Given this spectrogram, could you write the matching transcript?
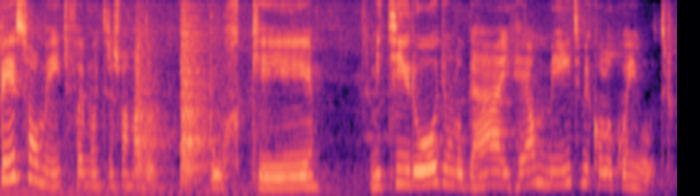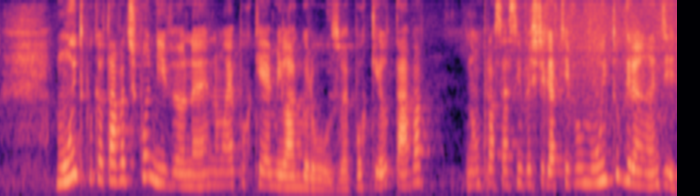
pessoalmente foi muito transformador, porque me tirou de um lugar e realmente me colocou em outro. Muito porque eu estava disponível, né? Não é porque é milagroso, é porque eu estava num processo investigativo muito grande,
